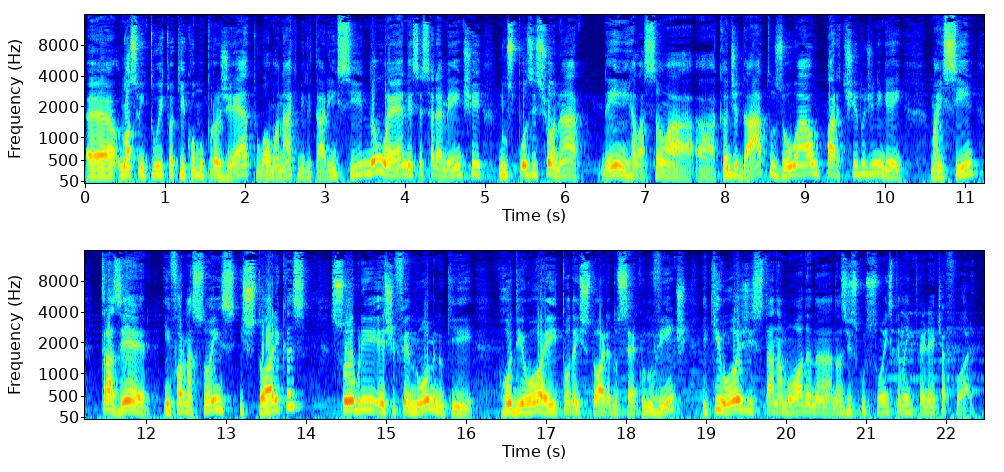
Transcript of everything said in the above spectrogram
É, nosso intuito aqui como projeto, o Almanac Militar em si, não é necessariamente nos posicionar nem em relação a, a candidatos ou ao partido de ninguém, mas sim trazer informações históricas sobre este fenômeno que rodeou aí toda a história do século XX e que hoje está na moda na, nas discussões pela internet afora.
